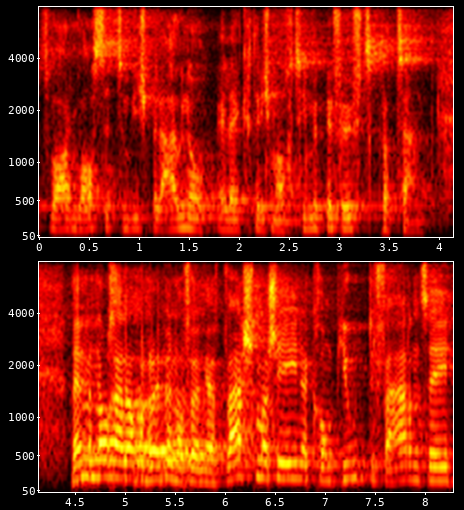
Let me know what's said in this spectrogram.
das warme Wasser zum Beispiel auch noch elektrisch macht, sind wir bei 50 Prozent. Wenn wir nachher aber eben noch die Waschmaschine, Computer, Fernsehen,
